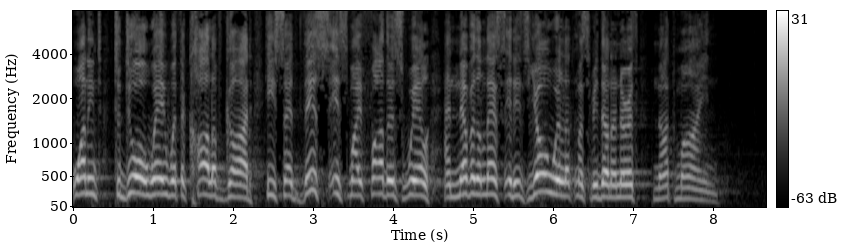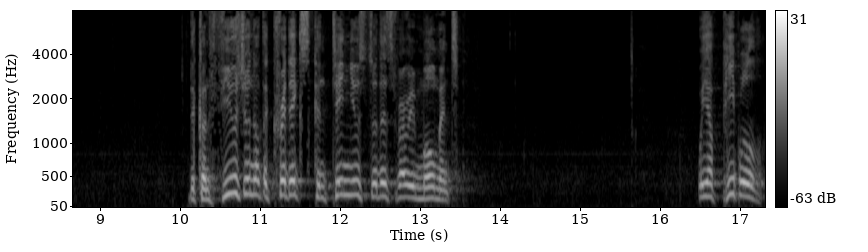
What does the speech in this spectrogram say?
wanting to do away with the call of God. He said, This is my Father's will, and nevertheless it is your will that must be done on earth, not mine. The confusion of the critics continues to this very moment. We have people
